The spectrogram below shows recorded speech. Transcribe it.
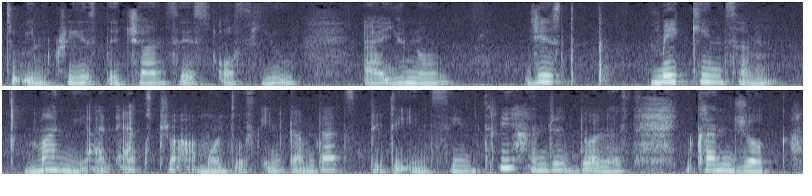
to increase the chances of you uh, you know just making some money an extra amount of income. That's pretty insane. 300 dollars. You can't joke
